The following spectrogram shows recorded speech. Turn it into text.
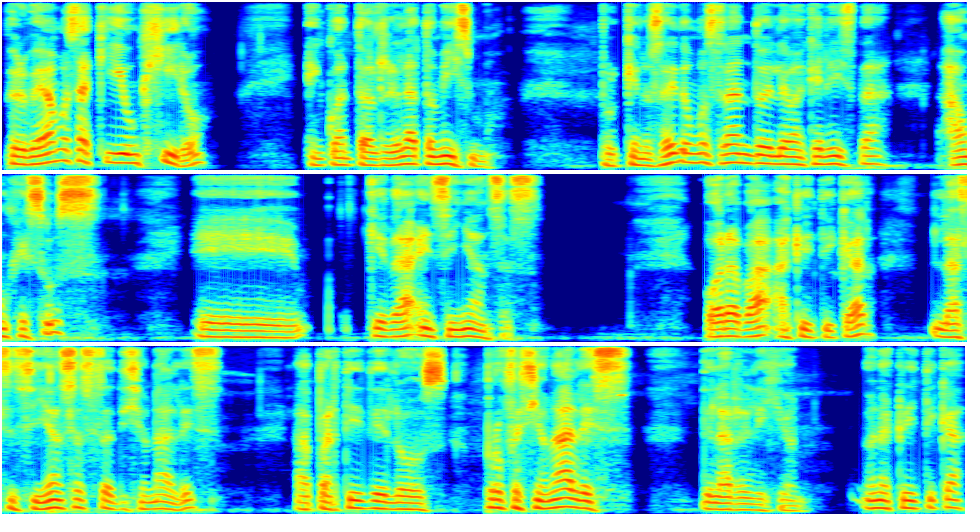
Pero veamos aquí un giro en cuanto al relato mismo, porque nos ha ido mostrando el evangelista a un Jesús eh, que da enseñanzas. Ahora va a criticar las enseñanzas tradicionales a partir de los profesionales de la religión, una crítica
